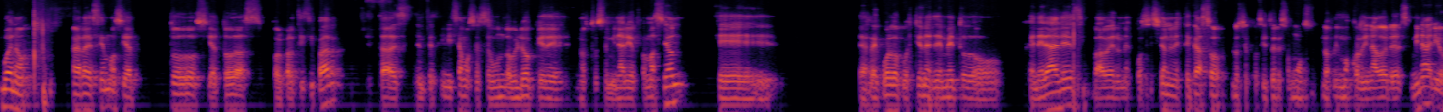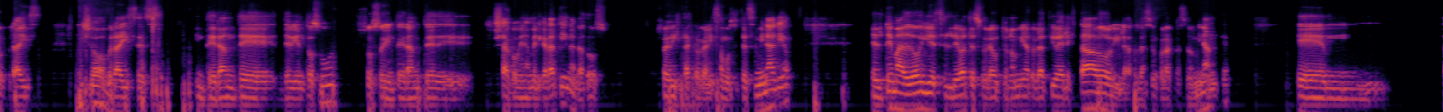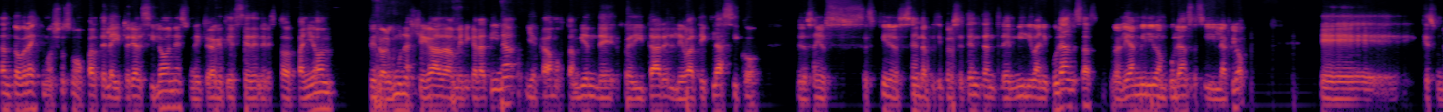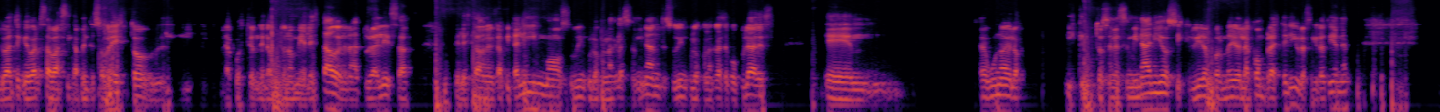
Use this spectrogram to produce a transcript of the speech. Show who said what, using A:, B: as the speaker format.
A: Bueno, agradecemos a todos y a todas por participar. iniciamos el segundo bloque de nuestro seminario de formación. Eh, les recuerdo cuestiones de método generales. Va a haber una exposición, en este caso los expositores somos los mismos coordinadores del seminario, Bryce y yo. Bryce es integrante de Viento Sur, yo soy integrante de Jacobin América Latina, las dos revistas que organizamos este seminario. El tema de hoy es el debate sobre autonomía relativa del Estado y la relación con la clase dominante. Em, tanto Bryce como yo somos parte de la editorial Silones, una editorial que tiene sede en el Estado español, pero alguna llegada a América Latina, y acabamos también de reeditar el debate clásico de los años fines de los 60, principios de los 70, entre Miliband y Pulanzas, en realidad Miliband, Pulanzas y la CLOP, eh, que es un debate que versa básicamente sobre esto, la cuestión de la autonomía del Estado, la naturaleza del Estado en el capitalismo, su vínculo con la clase dominante, su vínculo con las clases populares. Eh, algunos de los inscritos en el seminario se inscribieron por medio de la compra de este libro, así que lo tienen.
